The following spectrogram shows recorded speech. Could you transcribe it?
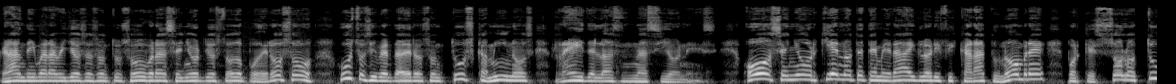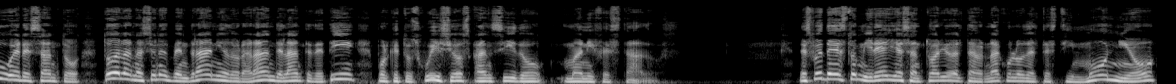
Grande y maravillosas son tus obras, Señor Dios Todopoderoso, justos y verdaderos son tus caminos, Rey de las naciones. Oh Señor, ¿quién no te temerá y glorificará tu nombre? Porque solo tú eres santo. Todas las naciones vendrán y adorarán delante de ti, porque tus juicios han sido manifestados. Después de esto miré y el santuario del tabernáculo del testimonio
